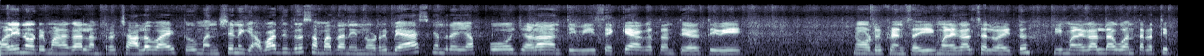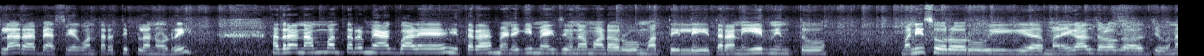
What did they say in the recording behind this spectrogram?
ಮಳೆ ನೋಡ್ರಿ ಮಳೆಗಾಲ ಅಂತೂ ಚಾಲೂ ಆಯಿತು ಮನುಷ್ಯನಿಗೆ ಯಾವಾದಿದ್ರೂ ಸಮಾಧಾನ ಇಲ್ಲ ನೋಡ್ರಿ. ಬ್ಯಾಸ್ಗೆ ಅಂದ್ರೆ ಯಪ್ಪೋ, ಜಳ ಅಂತೀವಿ, ಸೆಕೆ ಆಗುತ್ತಂತ ಹೇಳ್ತೀವಿ. ನೋಡ್ರಿ ಫ್ರೆಂಡ್ಸ್ ಈಗ ಮಳೆಗಾಲ ಚಲೋ ಈ ಮಳೆಗಾಲದಾಗ ಒಂಥರ ತಿಪ್ಲಾರ ಬ್ಯಾಸಿಗೆ ಒಂಥರ ತಿಪ್ಲ ನೋಡ್ರಿ. ಅದ್ರ ನಮ್ಮಂತರ ಮ್ಯಾಗ ಬಾಳೆ, ಈ ಥರ ಮೆಣಗಿ ಮ್ಯಾಗ ಜೀವನ ಮಾಡೋರು, ಮತ್ತು ಇಲ್ಲಿ ಈ ಥರ ನೀರು ನಿಂತು ಮನೆ ಸೋರೋರು ಈಗ ಮಳೆಗಾಲದೊಳಗೆ ಜೀವನ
